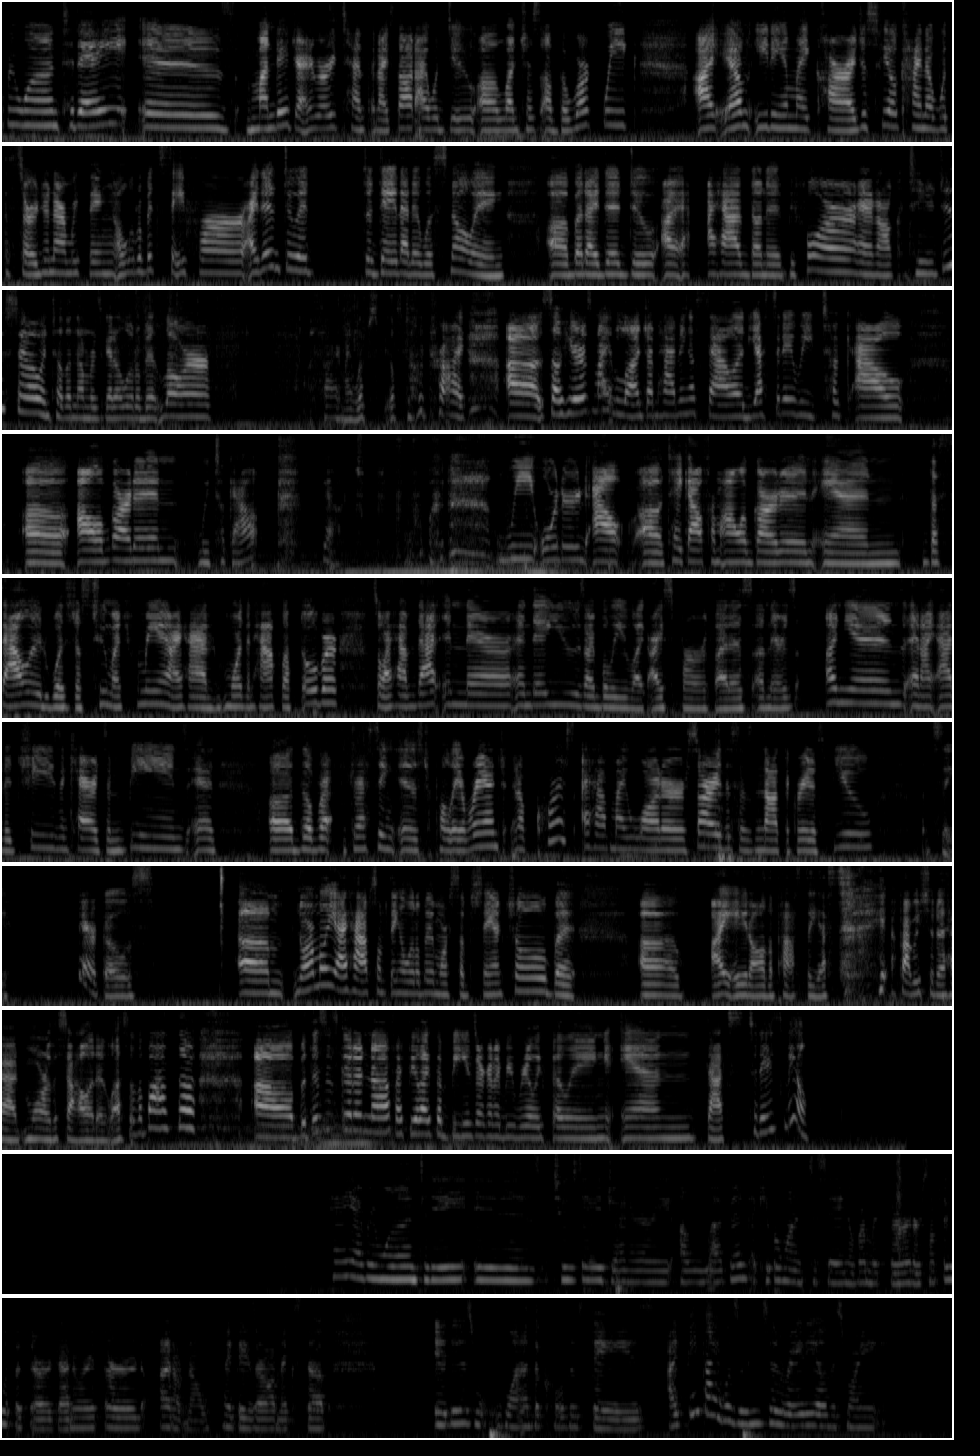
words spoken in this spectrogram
everyone. Today is Monday, January 10th, and I thought I would do uh, lunches of the work week. I am eating in my car. I just feel kind of with the surge and everything a little bit safer. I didn't do it the day that it was snowing, uh, but I did do, I, I have done it before and I'll continue to do so until the numbers get a little bit lower sorry my lips feel so dry uh, so here's my lunch i'm having a salad yesterday we took out uh, Olive Garden, we took out. yeah. we ordered out uh, takeout from Olive Garden and the salad was just too much for me. I had more than half left over. So I have that in there and they use, I believe, like iceberg lettuce and there's onions and I added cheese and carrots and beans and uh, the dressing is Chipotle Ranch. And of course I have my water. Sorry, this is not the greatest view. Let's see. There it goes. Um, normally I have something a little bit more substantial, but uh, I ate all the pasta yesterday. I probably should have had more of the salad and less of the pasta. Uh, but this is good enough. I feel like the beans are going to be really filling. And that's today's meal. Hey everyone, today is Tuesday, January 11th. I keep on wanting to say November 3rd or something with the 3rd, January 3rd. I don't know. My days are all mixed up it is one of the coldest days. I think I was listening to the radio this morning.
